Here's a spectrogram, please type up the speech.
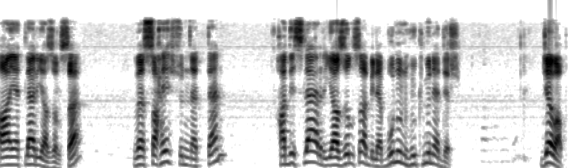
ayetler yazılsa ve sahih sünnetten hadisler yazılsa bile bunun hükmü nedir? Cevap.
